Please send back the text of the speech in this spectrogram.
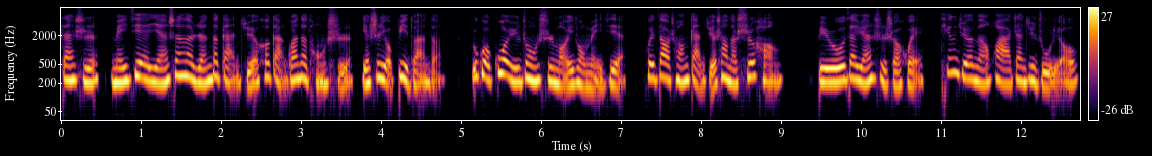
但是，媒介延伸了人的感觉和感官的同时，也是有弊端的。如果过于重视某一种媒介，会造成感觉上的失衡。比如，在原始社会，听觉文化占据主流。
